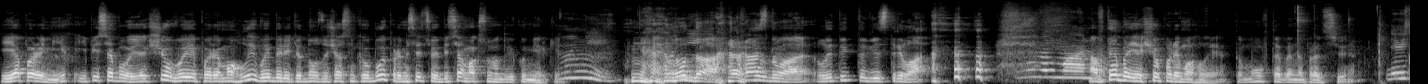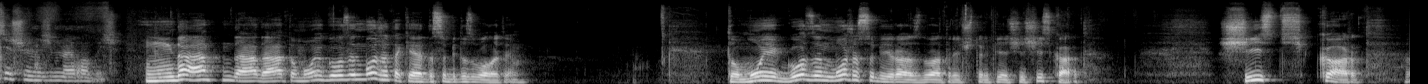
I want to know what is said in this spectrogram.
І я переміг. І після бою, якщо ви перемогли, виберіть одного з учасників бою, перемістіть цього бійця максимум на дві комірки. Ну ні. Ну так, да. раз, два. Летить тобі стріла. Ну нормально. А в тебе, якщо перемогли, тому в тебе не працює. Дивіться, що він зі мною робить. Да, да, да. Тому і Гозен може таке собі дозволити. Тому і Гозен може собі раз, два, три, чотири, п'ять, шість, шість карт. Шість карт. Е,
